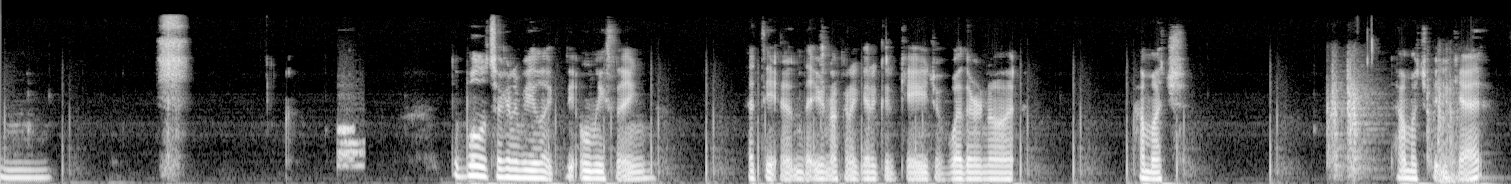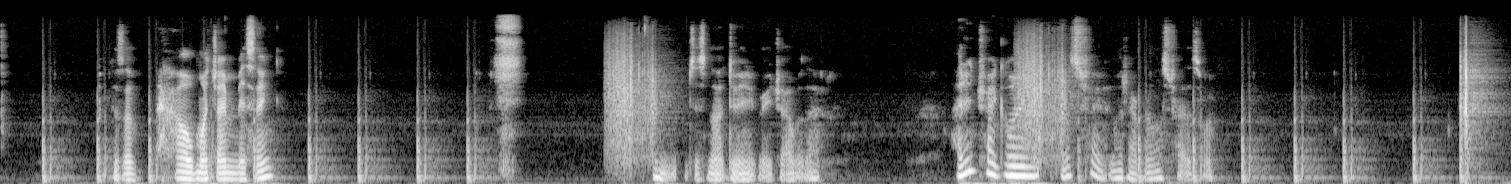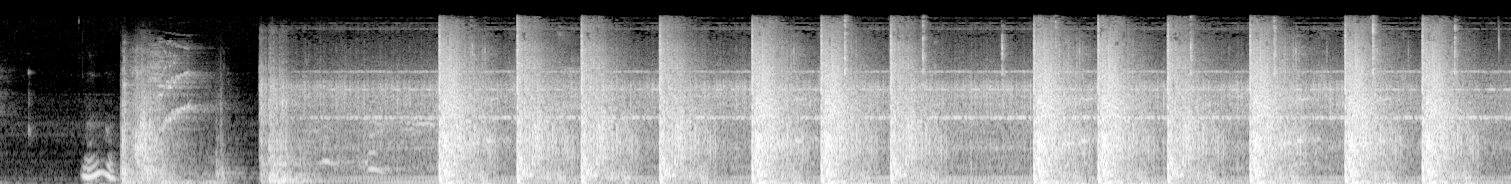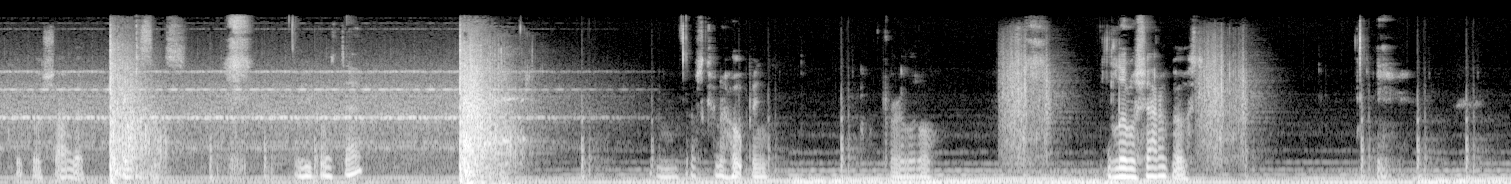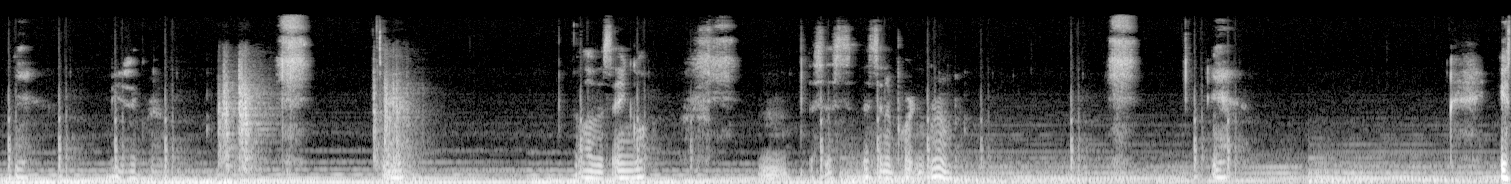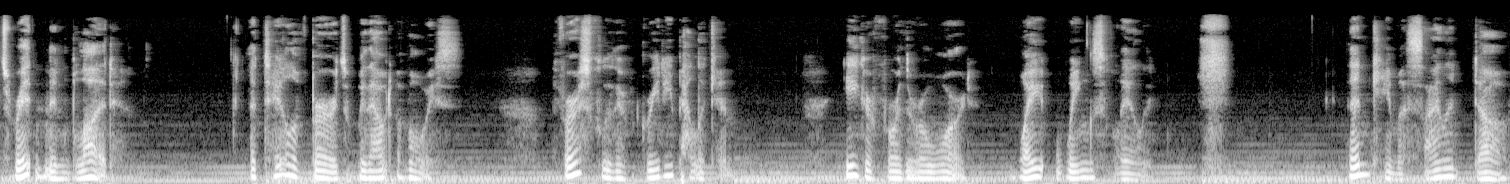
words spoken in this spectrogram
Mm. The bullets are going to be like the only thing the end that you're not going to get a good gauge of whether or not how much how much of it you get because of how much I'm missing. I'm just not doing a great job with that. I didn't try going. Let's try whatever. Let's try this one. Ooh. Of faces. Are you both dead? Mm, I was kind of hoping for a little, little shadow ghost. Music room. Here. I love this angle. Mm, this is it's an important room. Yeah. It's written in blood. A tale of birds without a voice. First flew the greedy pelican, eager for the reward, white wings flailing. Then came a silent dove.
